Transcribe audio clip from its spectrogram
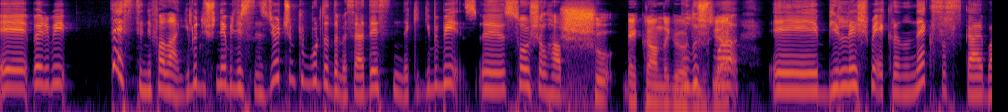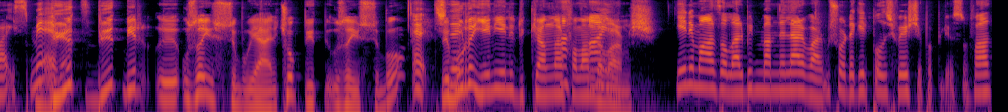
e, böyle bir Destiny falan gibi düşünebilirsiniz diyor. Çünkü burada da mesela Destiny'deki gibi bir e, social hub Şu ekranda gördüğünüz buluşma yer. e, birleşme ekranı Nexus galiba ismi. Evet. Büyük büyük bir e, uzay üssü bu yani. Çok büyük bir uzay üssü bu. Evet, şimdi Ve burada yeni yeni dükkanlar Hah, falan da aynen. varmış. yeni mağazalar bilmem neler varmış. Orada gelip alışveriş yapabiliyorsun falan.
